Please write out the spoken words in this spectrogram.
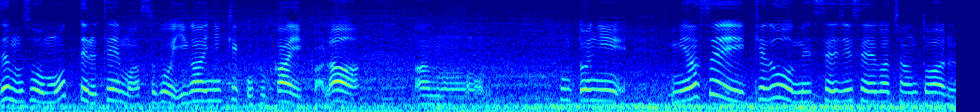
でもそう持ってるテーマはすごい意外に結構深いからあの本当に見やすいけどメッセージ性がちゃんとある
